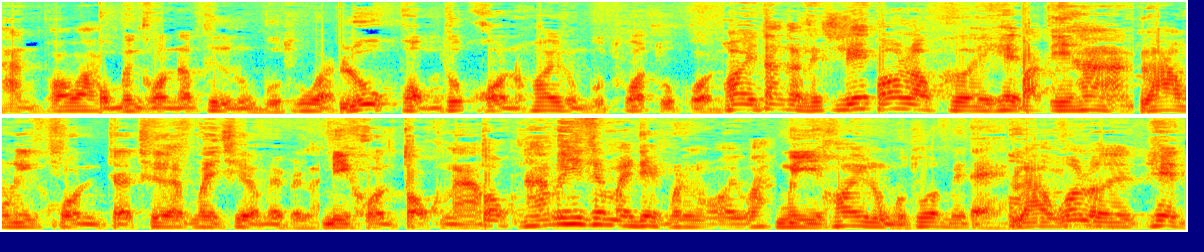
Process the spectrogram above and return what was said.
ทันเพราะว่าผมเป็นคนนับถือหลวงปู่ทวดลูกผมทุกคนห้อยหลวงปู่ทวดทุกคนห้อยตั้งแต่เล็กๆเพราะเราเคยเห็นปาฏิหาริย์เล่านี่คนจะเชื่อไม่เชื่อไม่เป็นไรมีคนตกน้ำตกน้ำไม่ใช่ทำไมเด็กมันลอยวะมีห้อยหลวงปู่ทวดไม่แตกเราก็เลยเห็น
